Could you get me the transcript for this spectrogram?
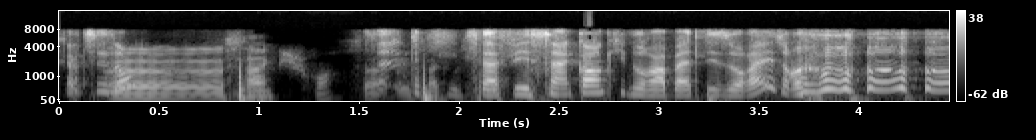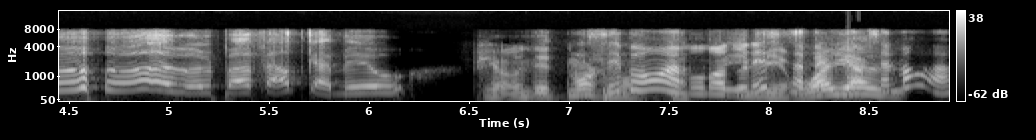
4 saisons? euh, 5 je crois. Ça fait 5 ans qu'ils nous rabattent les oreilles. Elles veulent pas faire de caméo. Puis honnêtement, je C'est m'en bon, à un moment donné, mais ça s'appelle du royal. harcèlement, là.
